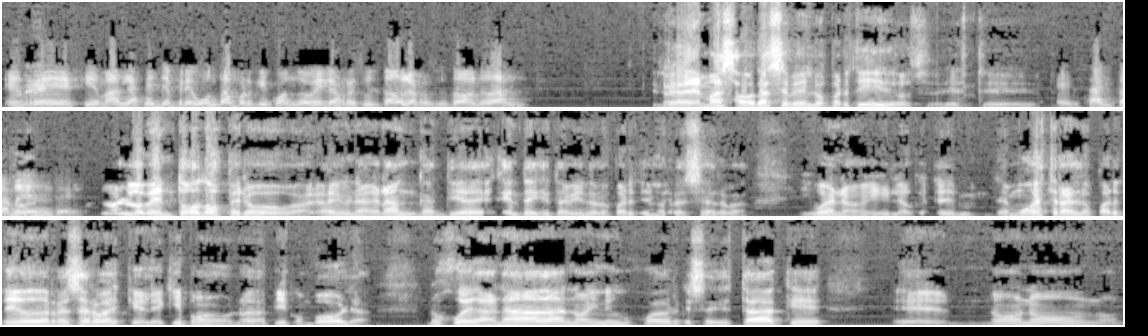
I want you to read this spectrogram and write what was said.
en Sí. redes y demás. La gente pregunta porque cuando ve los resultados, los resultados no dan. Y además ahora se ven los partidos. Este, Exactamente. no lo ven todos, pero hay una gran cantidad de gente que está viendo los partidos de reserva. Y bueno, y lo que te demuestran los partidos de reserva es que el equipo no, no da pie con bola. No juega nada, no hay ningún jugador que se destaque. eh, no, no, no,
